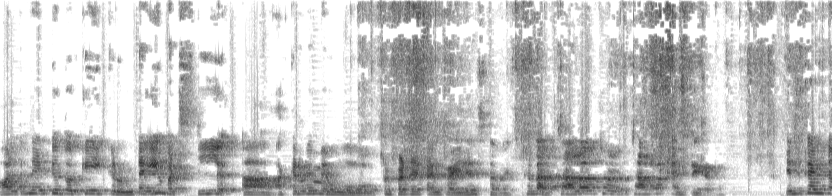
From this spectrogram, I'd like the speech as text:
ఆల్టర్నేటివ్ దొరికి ఇక్కడ ఉంటాయి. బట్ స్టిల్ అక్కడవే మేము ప్రిఫర్ చేయడానికి ట్రై చేస్తాం. కదా? చాలా చాలా వరకు అంతే కదా? ఎందుకంటే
